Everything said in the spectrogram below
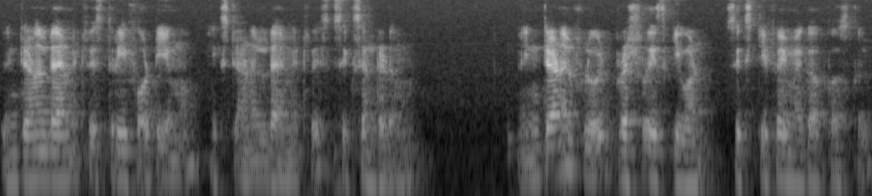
So internal diameter is 340 mm, external diameter is 600 mm. Internal fluid pressure is given 65 megapascal.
